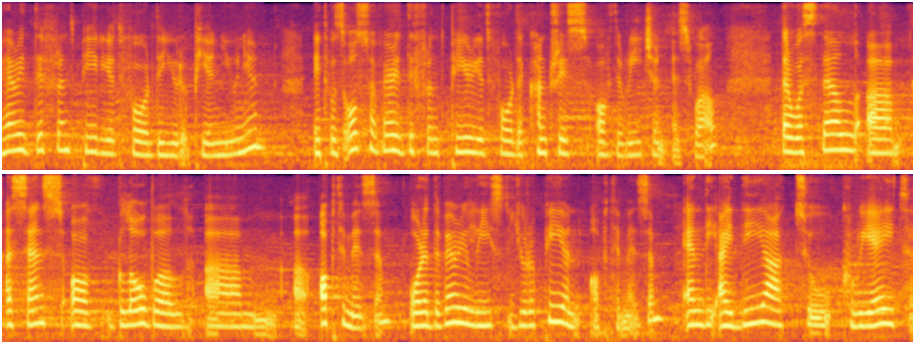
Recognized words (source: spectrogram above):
very different period for the European Union. It was also a very different period for the countries of the region as well. There was still um, a sense of global um, uh, optimism, or at the very least, European optimism, and the idea to create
